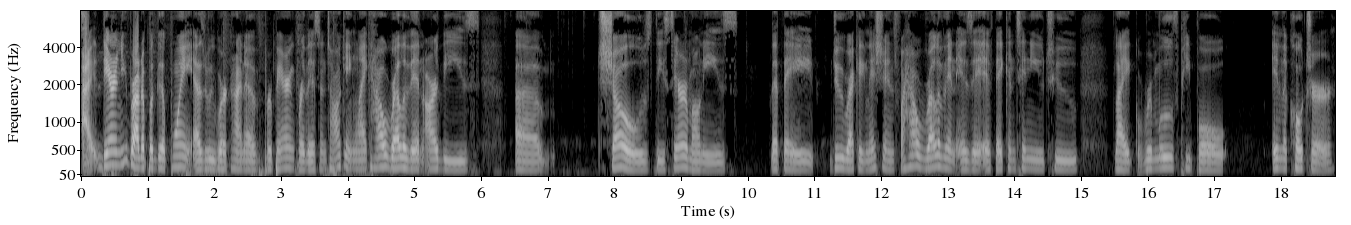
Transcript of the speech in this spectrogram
I, Darren, you brought up a good point as we were kind of preparing for this and talking. Like, how relevant are these um, shows, these ceremonies that they do recognitions for? How relevant is it if they continue to like remove people in the culture?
